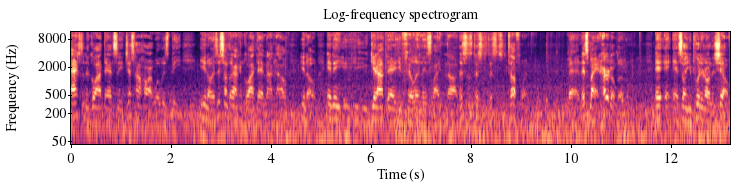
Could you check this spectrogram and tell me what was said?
actually to go out there and see just how hard will this be. You know, is this something I can go out there and knock out? You know, and then you, you, you get out there and you feel it, and it's like, no, this is this is this is a tough one. Man, this might hurt a little, and, and, and so you put it on the shelf.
